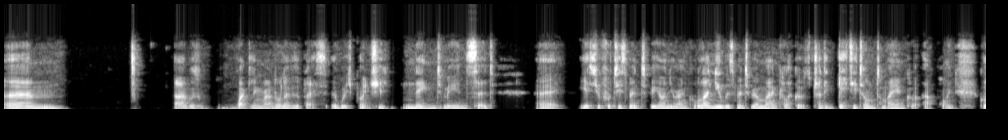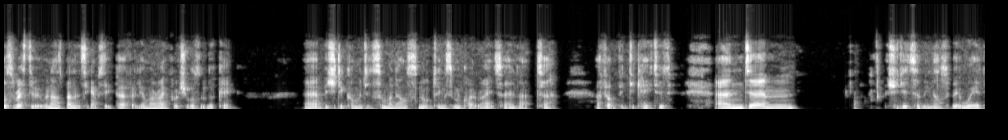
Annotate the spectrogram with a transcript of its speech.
Um, I was waggling around all over the place, at which point she named me and said, uh, Yes, your foot is meant to be on your ankle. Well, I knew it was meant to be on my ankle. I was trying to get it onto my ankle at that point. Of course, the rest of it, when I was balancing absolutely perfectly on my right foot, she wasn't looking. Uh, but she did comment on someone else not doing something quite right, so that uh, I felt vindicated. And um, she did something else a bit weird.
